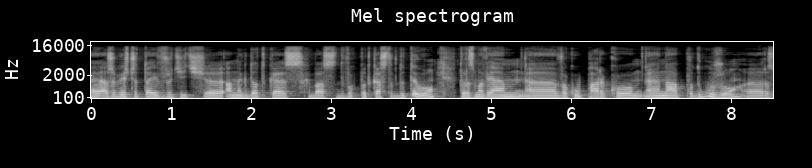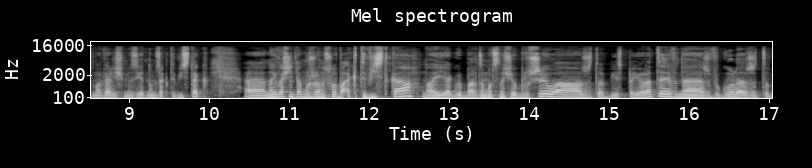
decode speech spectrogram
E, a żeby jeszcze tutaj wrzucić e, anegdotkę z chyba z dwóch podcastów do tyłu, to rozmawiałem wokół parku na Podgórzu, rozmawialiśmy z jedną z aktywistek, no i właśnie tam użyłem słowa aktywistka, no i jakby bardzo mocno się obruszyła, że to jest pejoratywne, że w ogóle, że to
